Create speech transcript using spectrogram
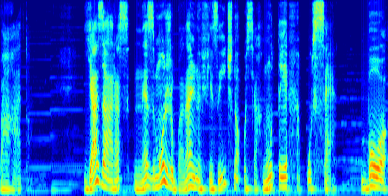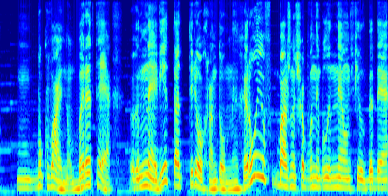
багато. Я зараз не зможу банально фізично осягнути усе, бо буквально берете Неві та трьох рандомних героїв, бажано, щоб вони були Neonfield DD,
